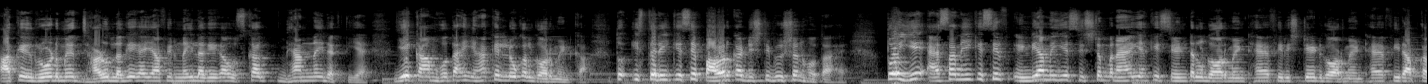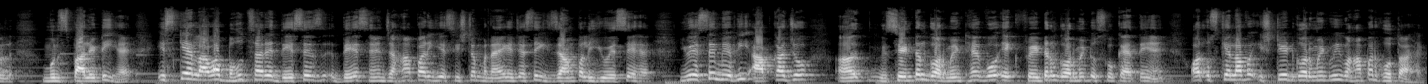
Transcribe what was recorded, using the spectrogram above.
आपके रोड में झाड़ू लगेगा या फिर नहीं लगेगा, उसका ध्यान नहीं रखती है। ये काम होता है यहाँ के लोकल गवर्नमेंट का। तो इस तरीके से पावर का डिस्ट्रीब्यूशन होता है। तो ये ऐसा नहीं कि सिर्फ़ इंडिया में ये सिस्टम बनाया गया कि सेंट्रल गवर्नमेंट है, फिर स्टेट गवर्नमेंट है, फिर आपका म्यूनिसपालिटी है। इसके अलावा बहुत सारे देशेस, देश हैं जहाँ पर ये सिस्टम बनाया गया। जैसे एग्जांपल यूएसए है। यूएसए में भी आपका जो सेंट्रल गवर्नमेंट है, वो एक फेडरल गवर्नमेंट उसको कहते हैं और उसके अलावा स्टेट गवर्नमेंट भी वहाँ पर होता है।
